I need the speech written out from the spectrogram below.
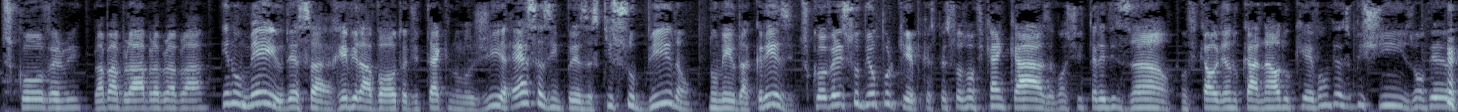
Discovery, blá blá blá blá blá blá. E no meio dessa reviravolta de tecnologia, essas empresas que subiram no meio da crise, Discovery subiu por quê? Porque as pessoas vão ficar em casa, vão assistir televisão, vão ficar olhando o canal do quê? Vão ver os bichinhos, vão ver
